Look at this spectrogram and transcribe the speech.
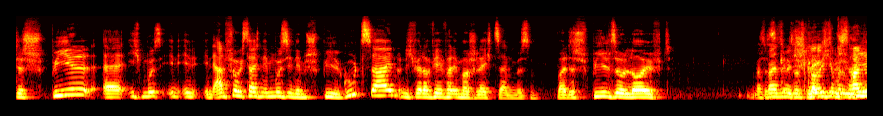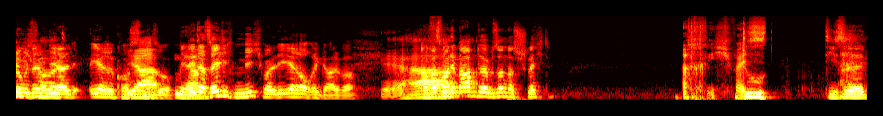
das Spiel, äh, ich muss in, in, in Anführungszeichen, ich muss in dem Spiel gut sein und ich werde auf jeden Fall immer schlecht sein müssen, weil das Spiel so läuft. Was meinst du mit ich schlechten Misshandlungen, die halt Ehre kosten Ja. und so? Ja. Nee, tatsächlich nicht, weil die Ehre auch egal war. Ja. Aber was war dem Abenteuer besonders schlecht? ach, ich weiß. Du. Diese,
